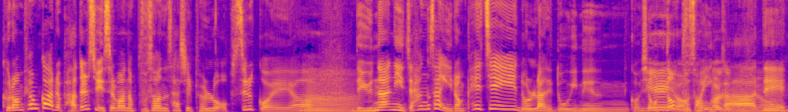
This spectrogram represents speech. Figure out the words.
그런 평가를 받을 수 있을 만한 부서는 사실 별로 없을 거예요. 음. 근데 유난히 이제 항상 이런 폐지 논란에 놓이는 것이 예, 어떤 부서인가 네에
